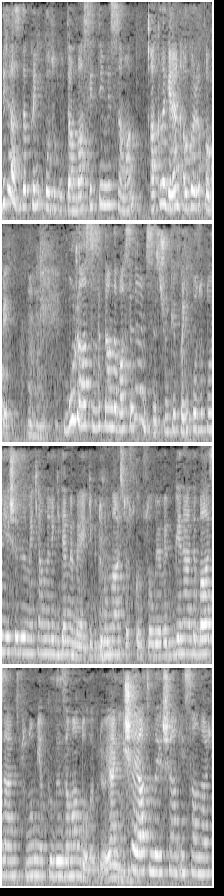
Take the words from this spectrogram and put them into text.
biraz da panik bozukluktan bahsettiğimiz zaman akla gelen agorafobi. Hı hı. Bu rahatsızlıktan da bahseder misiniz? Çünkü panik bozukluğu yaşadığı mekanlara gidememe gibi durumlar söz konusu oluyor ve bu genelde bazen sunum yapıldığı zaman da olabiliyor. Yani iş hayatında yaşayan insanlar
